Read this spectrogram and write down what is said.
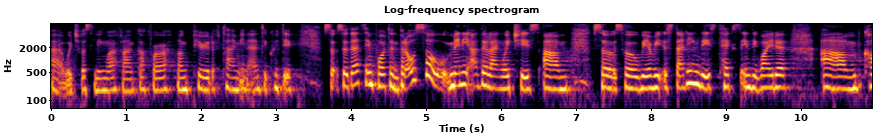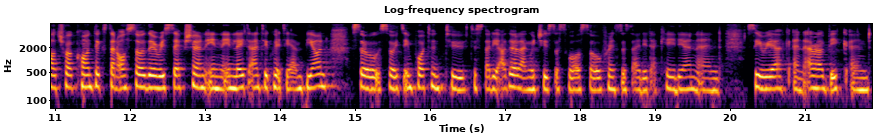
uh, which was lingua franca for a long period of time in antiquity. So, so that's important, but also many other languages. Um, so, so we're studying these texts in the wider um, cultural context and also the reception in, in late antiquity and beyond. So, so it's important to, to study other languages as well. So, for instance, I did Akkadian and Syriac and Arabic and,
